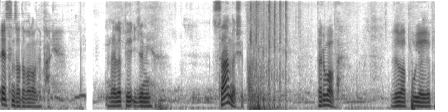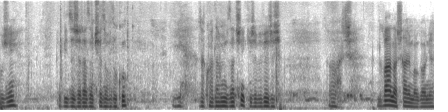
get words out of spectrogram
Jestem zadowolony, panie. Najlepiej idzie mi same się parzą. Perłowe. Wyłapuję je później. Widzę, że razem siedzą w duku. I zakładam im znaczniki, żeby wiedzieć. Zobaczcie. Dwa na szarym ogonie.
